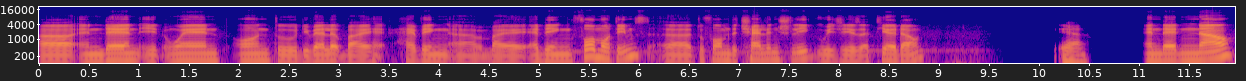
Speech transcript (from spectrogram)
Uh, and then it went on to develop by having uh, by adding four more teams uh, to form the Challenge League, which is a tier down. Yeah. And then now,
